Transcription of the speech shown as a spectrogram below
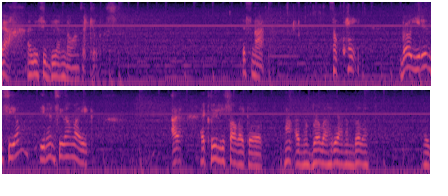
yeah, at least he DM'd the ones that killed us. It's not. It's okay. Bro, you didn't see them? You didn't see them like... I I clearly saw like a... Not an umbrella, yeah, an umbrella. Like,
